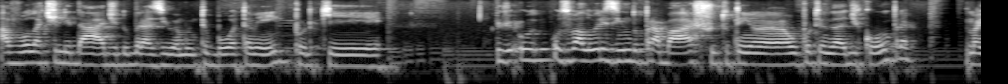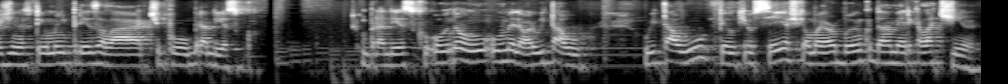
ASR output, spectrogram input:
A volatilidade do Brasil é muito boa também, porque os valores indo para baixo, tu tem a oportunidade de compra Imagina, tu tem uma empresa lá, tipo o Bradesco. O Bradesco, ou não, ou melhor, o Itaú. O Itaú, pelo que eu sei, acho que é o maior banco da América Latina.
